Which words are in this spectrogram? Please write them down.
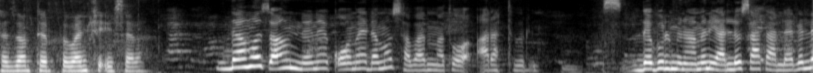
ከዛን ትርፍ ባንች ይሰራል። ደሞዝ አሁን እኔ ቆሜ ደሞዝ ሰባት መቶ አራት ብር ነው። ደቡል ምናምን ያለው ሰዓት አለ አይደለ?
